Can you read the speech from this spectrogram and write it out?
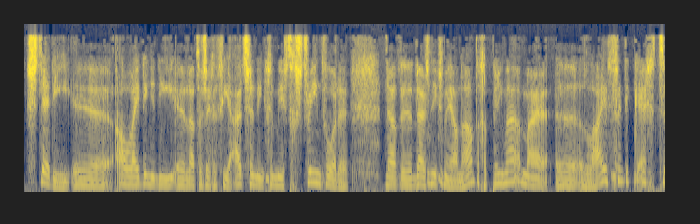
steady. Eh, allerlei dingen die, laten we zeggen, via uitzending gemist gestreamd worden. Dat, daar is niks mee aan de hand. Dat gaat prima. Maar live vind ik echt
